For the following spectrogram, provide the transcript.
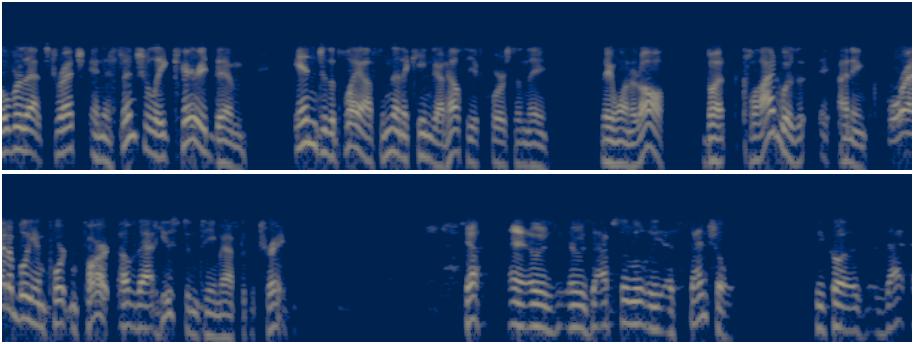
over that stretch and essentially carried them into the playoffs. And then Akeem got healthy, of course, and they, they won it all. But Clyde was an incredibly important part of that Houston team after the trade. Yeah, and it was it was absolutely essential because that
